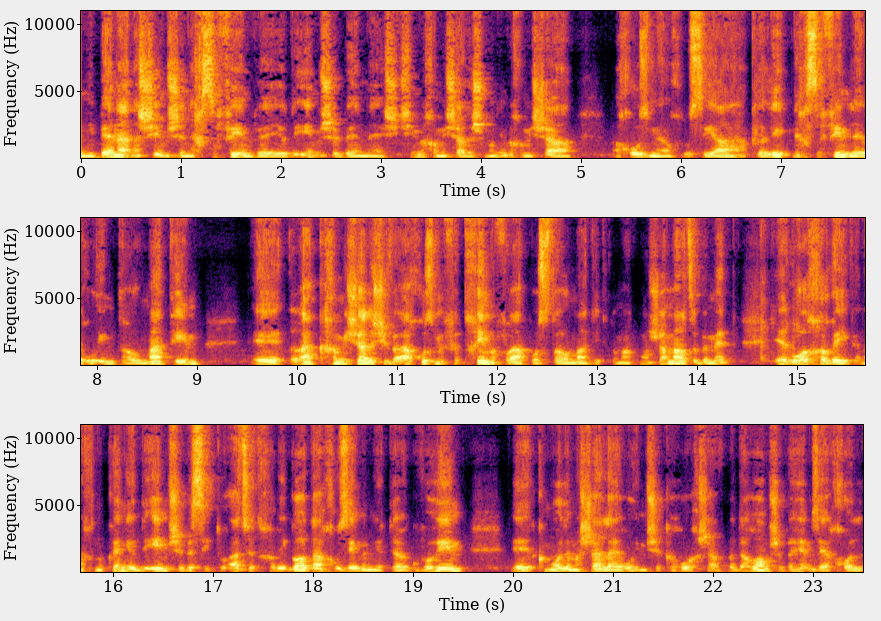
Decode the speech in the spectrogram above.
מבין האנשים שנחשפים ויודעים שבין 65 אה, ל-85 אחוז מהאוכלוסייה הכללית נחשפים לאירועים טראומטיים, אה, רק חמישה לשבעה אחוז מפתחים הפרעה פוסט-טראומטית, כלומר כמו שאמרת זה באמת אירוע חריג, אנחנו כן יודעים שבסיטואציות חריגות האחוזים הם יותר גבוהים, כמו למשל האירועים שקרו עכשיו בדרום, שבהם זה יכול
